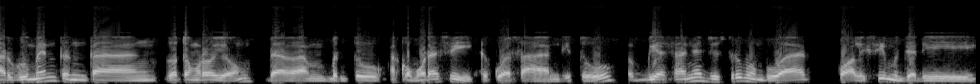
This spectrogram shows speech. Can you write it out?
Argumen tentang gotong royong dalam bentuk akomodasi kekuasaan itu biasanya justru membuat koalisi menjadi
